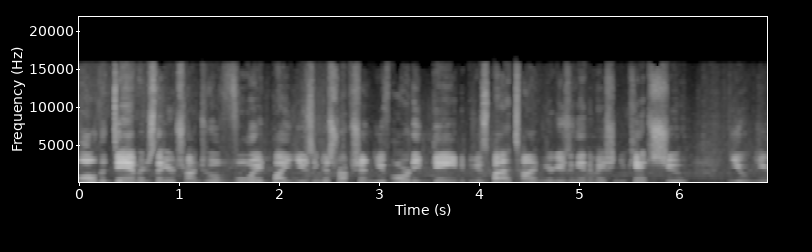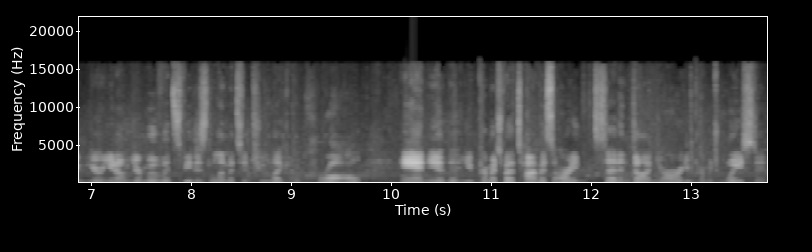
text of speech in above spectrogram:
all the damage that you're trying to avoid by using disruption, you've already gained because by that time you're using animation, you can't shoot. You you you you know your movement speed is limited to like a crawl, and you, you pretty much by the time it's already said and done, you're already pretty much wasted.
